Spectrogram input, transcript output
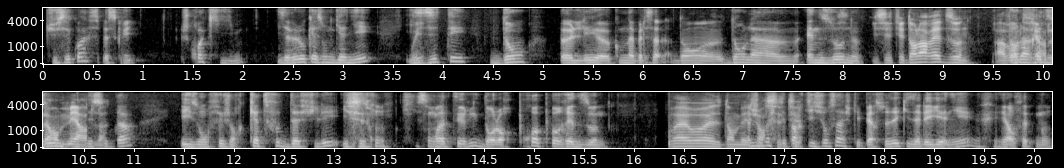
tu sais quoi? C'est parce que je crois qu'ils avaient l'occasion de gagner. Ils étaient dans euh, les euh, comment on appelle ça? Dans, dans la end zone. Ils étaient dans la red zone avant de faire leur merde là et ils ont fait genre quatre fautes d'affilée, ils sont, ils sont atterris dans leur propre red zone. Ouais, ouais, non, mais ah, genre. c'était parti sur ça, j'étais persuadé qu'ils allaient gagner, et en fait, non.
